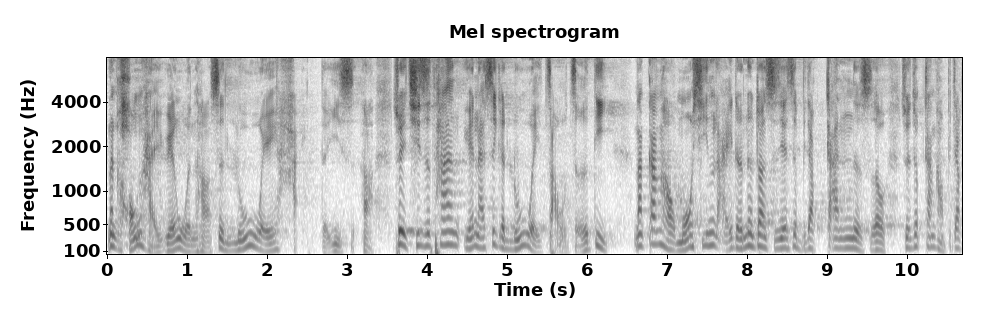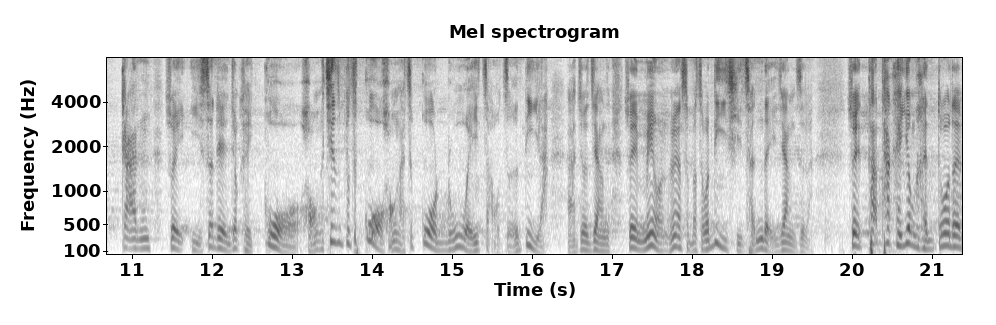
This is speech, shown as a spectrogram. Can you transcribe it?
那个红海原文哈是芦苇海的意思哈，所以其实它原来是一个芦苇沼泽地。那刚好摩西来的那段时间是比较干的时候，所以就刚好比较干，所以以色列人就可以过红。其实不是过红海，是过芦苇沼泽地啦，啊，就是这样子。所以没有没有什么什么立起城垒这样子了。所以他他可以用很多的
